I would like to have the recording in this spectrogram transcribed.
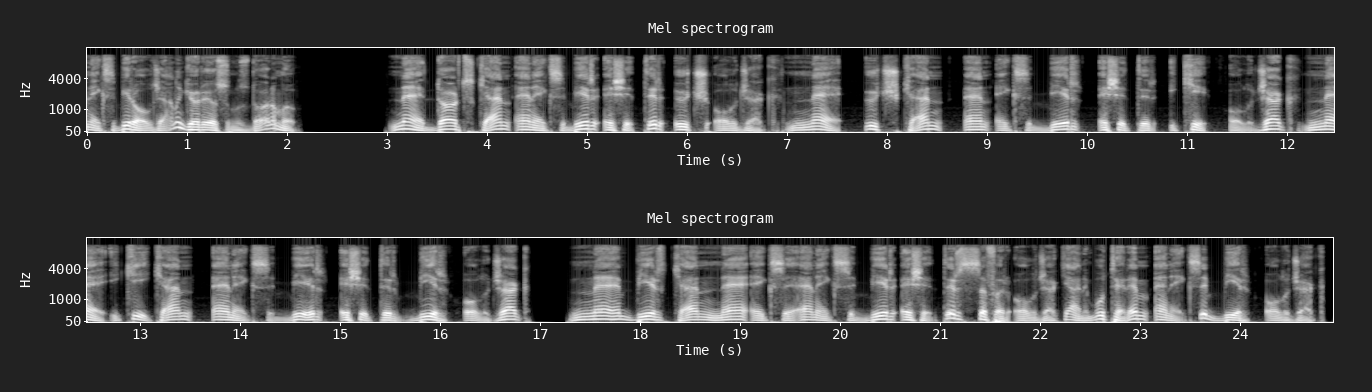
n eksi 1 olacağını görüyorsunuz, doğru mu? n 4 iken n eksi 1 eşittir 3 olacak. n 3 iken n eksi 1 eşittir 2 olacak. n 2 iken n eksi 1 eşittir 1 olacak. n 1 iken n eksi n eksi 1 eşittir 0 olacak. Yani bu terim n eksi 1 olacak.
